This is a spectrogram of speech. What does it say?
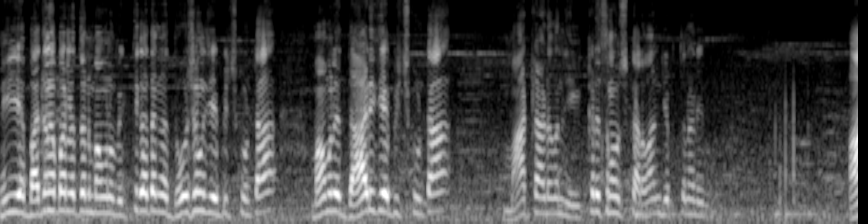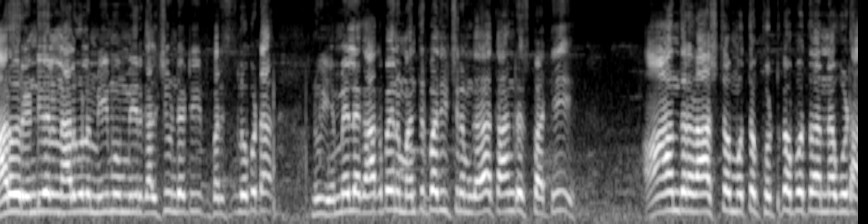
నీ భజన పనులతో మమ్మల్ని వ్యక్తిగతంగా దోషణలు చేయించుకుంటా మమ్మల్ని దాడి చేయించుకుంటా మాట్లాడమని ఎక్కడ సంస్కారం అని చెప్తున్నా నేను. ఆ రోజు రెండు వేల నాలుగులో మేము మీరు కలిసి ఉండేటి పరిస్థితి లోపల నువ్వు ఎమ్మెల్యే కాకపోయినా మంత్రి పదవి ఇచ్చినాం కదా కాంగ్రెస్ పార్టీ. ఆంధ్ర రాష్ట్రం మొత్తం కొట్టుకపోతా కూడా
